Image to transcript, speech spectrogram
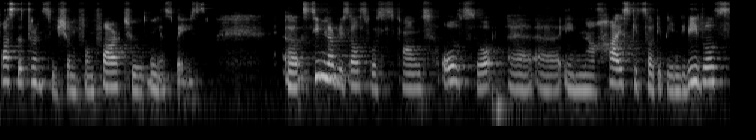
faster transition from far to near space. Uh, similar results was found also uh, uh, in high schizotypy individuals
